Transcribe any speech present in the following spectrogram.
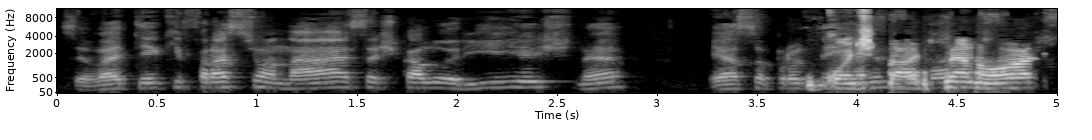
Você vai ter que fracionar essas calorias, né? Essa proteína. Em quantidades menores.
